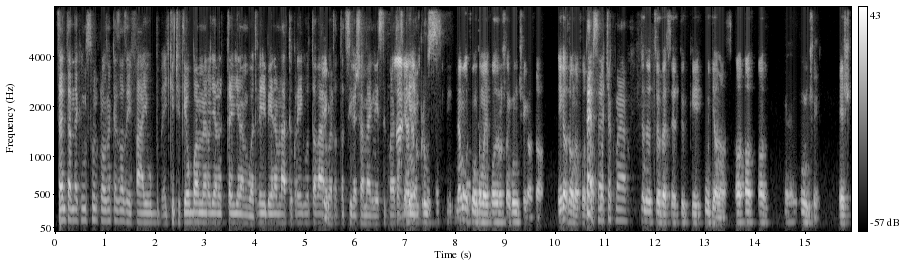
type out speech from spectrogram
Szerintem nekünk szurkolóknak ez azért fájóbb egy kicsit jobban, mert hogy előtte ugye nem volt VB, nem láttuk régóta válogatottat, szívesen megnéztük volna, az Várjál, ilyen plusz. Nem azt mondtam, hogy Fodrosnak nincs igaza. Igazán a Fodrosnak. Persze, csak már 15-ször beszéltük ki ugyanaz. A, a, a, uncsi. És,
